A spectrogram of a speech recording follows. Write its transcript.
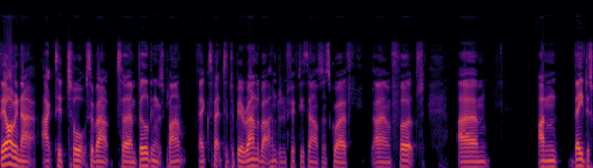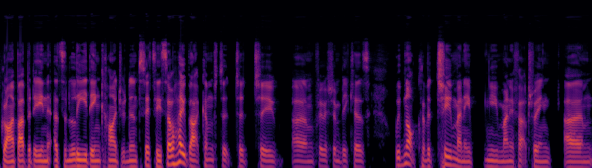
they are in active talks about um, building this plant, expected to be around about 150,000 square um, foot. Um, and they describe Aberdeen as a leading hydrogen city. So I hope that comes to to, to um, fruition because we've not covered too many new manufacturing um,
